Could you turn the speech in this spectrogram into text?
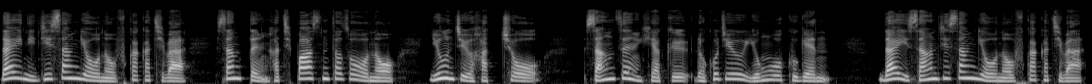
第二次産業の付加価値は3.8%増の48兆3164億元、第三次産業の付加価値は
